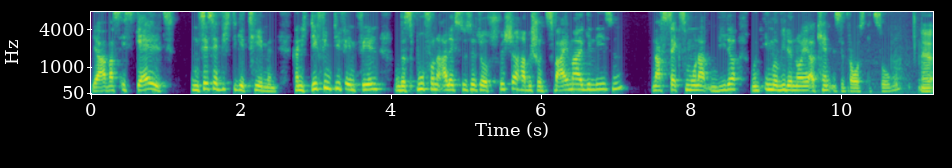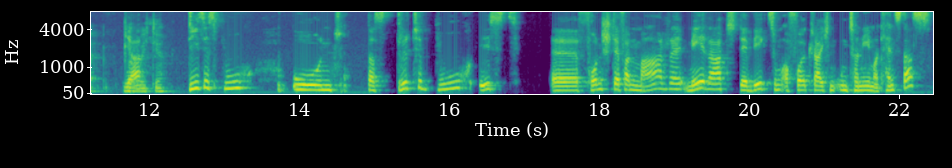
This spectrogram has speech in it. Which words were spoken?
Ja, was ist Geld? Und sehr, sehr wichtige Themen. Kann ich definitiv empfehlen. Und das Buch von Alex Düsseldorf Fischer habe ich schon zweimal gelesen, nach sechs Monaten wieder und immer wieder neue Erkenntnisse draus gezogen. Ja, ja, ich dir. Dieses Buch und das dritte Buch ist äh, von Stefan Mare, Merath, Der Weg zum erfolgreichen Unternehmer. Kennst du das?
